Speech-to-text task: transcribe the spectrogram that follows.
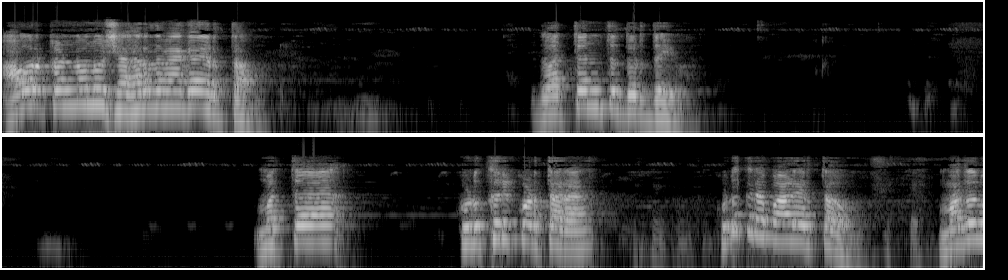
ಅವ್ರ ಕಣ್ಣು ಶಹರದ ಮ್ಯಾಗ ಇರ್ತಾವ. ಇದು ಅತ್ಯಂತ ದುರ್ದೈವ. ಮತ್ತ ಕುಡುಕರಿಗೆ ಕೊಡ್ತಾರ? ಕುಡುಕರ ಬಾಳ ಇರ್ತಾವ. ಮೊದಲು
